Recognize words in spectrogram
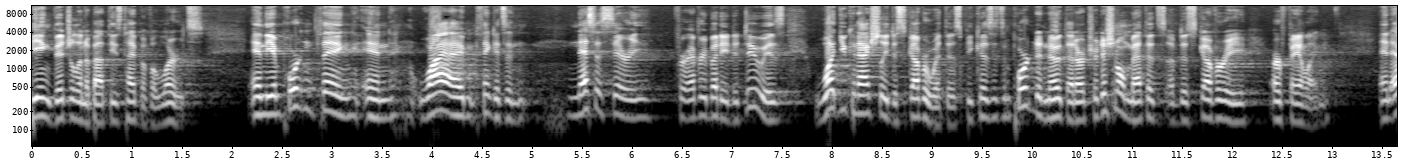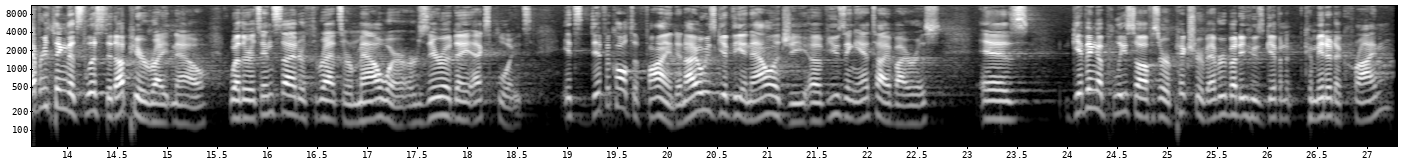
being vigilant about these type of alerts. And the important thing and why I think it's necessary for everybody to do is what you can actually discover with this because it's important to note that our traditional methods of discovery are failing. And everything that's listed up here right now, whether it's insider threats or malware or zero day exploits, it's difficult to find. And I always give the analogy of using antivirus as giving a police officer a picture of everybody who's given, committed a crime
